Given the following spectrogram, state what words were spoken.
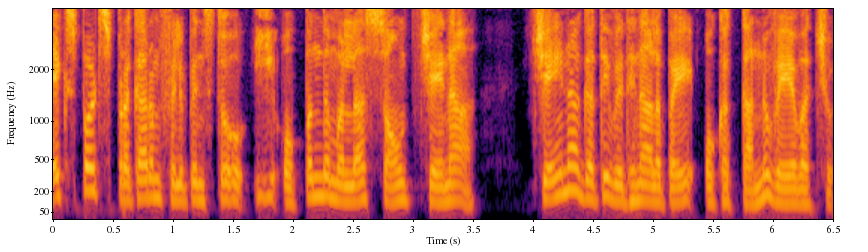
ఎక్స్పర్ట్స్ ప్రకారం ఫిలిపిన్స్తో ఈ ఒప్పందం వల్ల సౌత్ చైనా చైనా గతి విధినాలపై ఒక కన్ను వేయవచ్చు.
